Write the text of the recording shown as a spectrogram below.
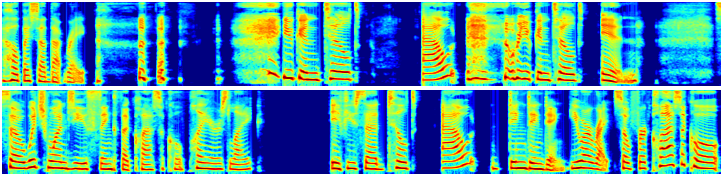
I hope I said that right. you can tilt out or you can tilt in. So, which one do you think the classical players like? If you said tilt out, ding, ding, ding, you are right. So, for classical,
